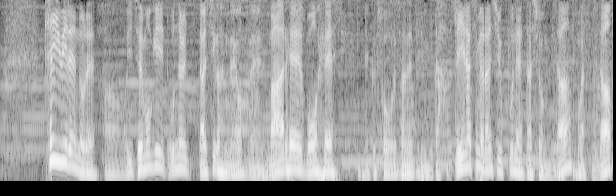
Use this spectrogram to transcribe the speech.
K-윌의 노래. 어, 이 제목이 오늘 날씨 같네요. 네, 말해 뭐해. 네, 끝곡으로 전해드립니다. 내일 아침 11시 6분에 다시 옵니다. 고맙습니다.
